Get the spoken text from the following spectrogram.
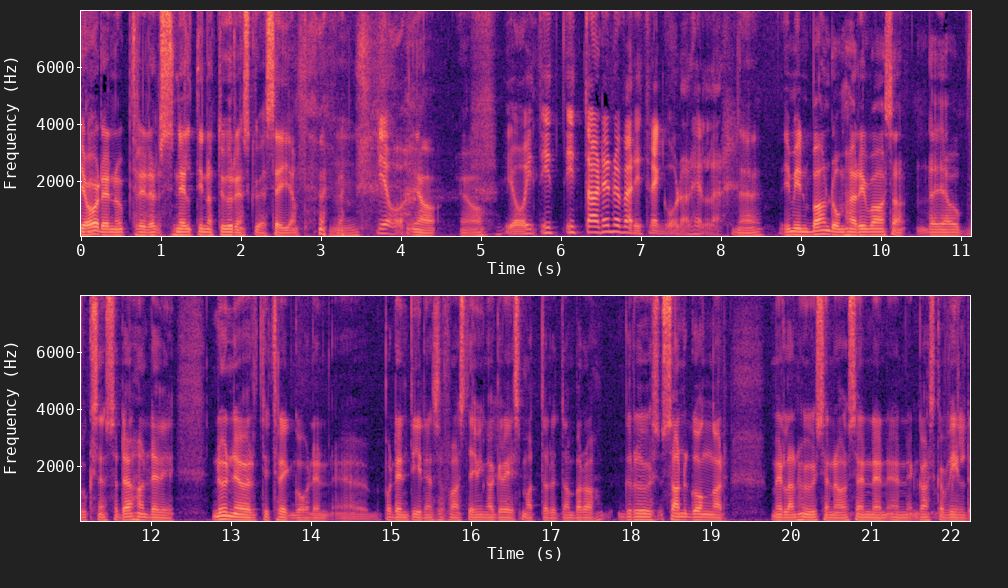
Ja, den uppträder snällt i naturen skulle jag säga. Mm. ja. ja. Ja. Ja, inte, inte, inte tar den över i trädgårdar heller. Nej. I min barndom här i Vasa, där jag är uppvuxen, så där hade vi nunneört i trädgården. Eh, på den tiden så fanns det inga gräsmattor, utan bara grus, sandgångar mellan husen och sen en, en ganska vild,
